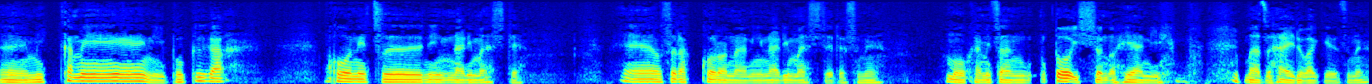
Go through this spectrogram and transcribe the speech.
えー、3日目に僕が高熱になりまして、えー、おそらくコロナになりましてですね、もう神さんと一緒の部屋に まず入るわけですね。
